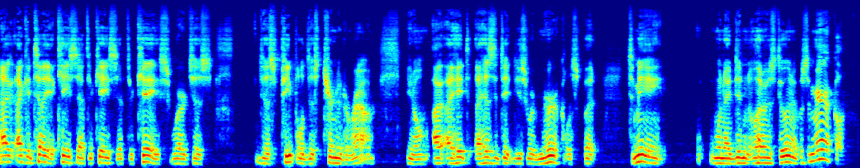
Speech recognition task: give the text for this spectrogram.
I, I, could tell you case after case after case where just just people just turn it around. You know, I, I hate I hesitate to use the word miracles, but to me, when I didn't know what I was doing, it was a miracle.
